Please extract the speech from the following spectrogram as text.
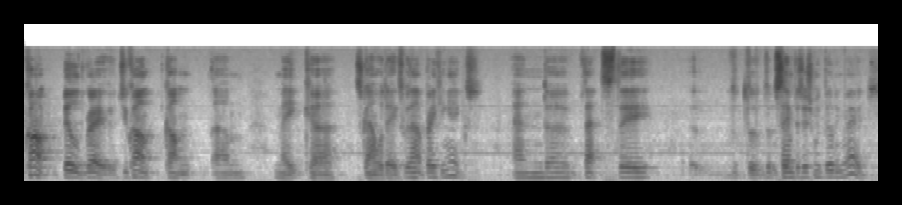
can't build roads, you can't, can't um, make uh, scrambled eggs without breaking eggs. And uh, that's the, the, the same position with building roads.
